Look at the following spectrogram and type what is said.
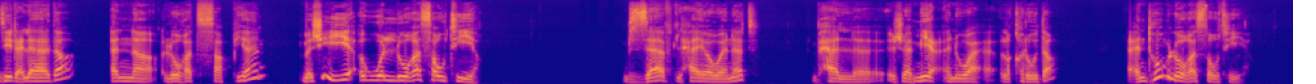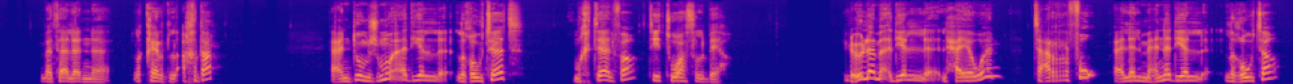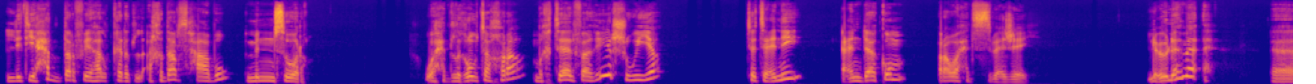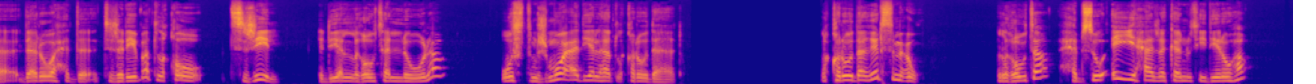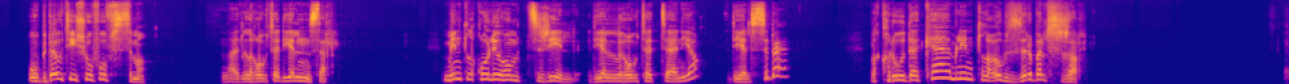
زيد على هذا أن لغة السابيان ماشي هي أول لغة صوتية. بزاف الحيوانات بحال جميع أنواع القرودة عندهم لغة صوتية. مثلا القرد الأخضر عنده مجموعة ديال الغوتات مختلفة تيتواصل بها. العلماء ديال الحيوان تعرفوا على المعنى ديال الغوتة اللي تيحضر فيها القرد الأخضر صحابه من نسوره واحد الغوتة أخرى مختلفة غير شوية تتعني عندكم راه واحد السبع جاي. العلماء آه، داروا واحد التجربة تلقوا تسجيل ديال الغوته الأولى وسط مجموعة ديال هاد القرودة هادو. القرودة غير سمعوا. الغوته حبسوا أي حاجة كانوا تيديروها وبداو تيشوفوا في السماء. هاد الغوته ديال النسر من طلقوا لهم التسجيل ديال الغوته الثانية ديال السبع القرودة كاملين طلعوا بالزربة للشجر.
